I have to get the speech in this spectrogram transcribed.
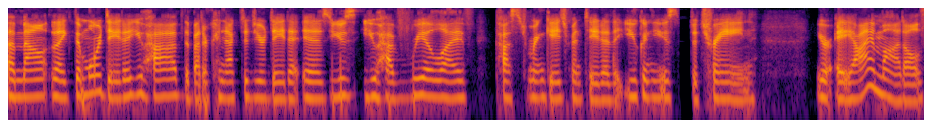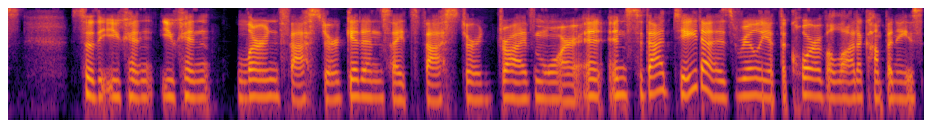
amount like the more data you have the better connected your data is use you have real life customer engagement data that you can use to train your ai models so that you can you can learn faster, get insights faster, drive more. And, and so that data is really at the core of a lot of companies'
